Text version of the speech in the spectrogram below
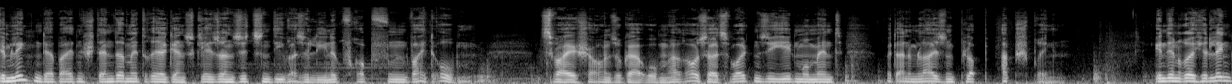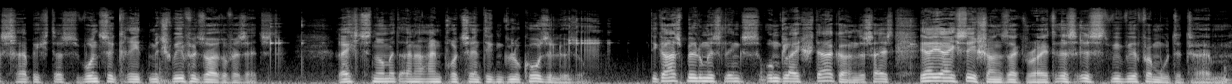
Im linken der beiden Ständer mit Reagenzgläsern sitzen die Vaselinepfropfen weit oben. Zwei schauen sogar oben heraus, als wollten sie jeden Moment mit einem leisen Plopp abspringen. In den Röhrchen links habe ich das Wundsekret mit Schwefelsäure versetzt. Rechts nur mit einer einprozentigen Glukoselösung. Die Gasbildung ist links ungleich stärker. Das heißt, ja, ja, ich sehe schon, sagt Wright, es ist, wie wir vermutet haben.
